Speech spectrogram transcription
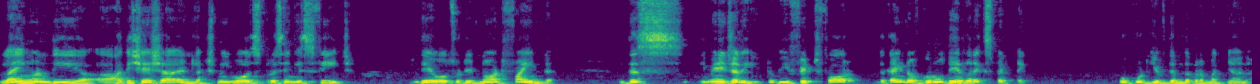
lying on the uh, Adishesha and Lakshmi was pressing his feet. They also did not find this imagery to be fit for the kind of guru they were expecting, who could give them the Brahmajnana.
